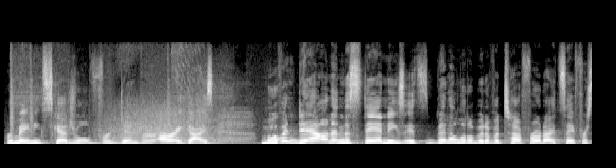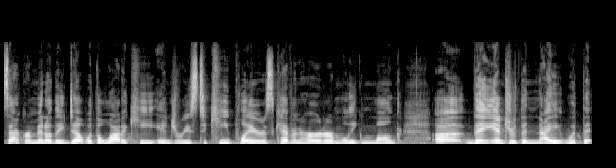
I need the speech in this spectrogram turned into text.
remaining schedule for Denver. All right, guys. Moving down in the standings, it's been a little bit of a tough road, I'd say, for Sacramento. They dealt with a lot of key injuries to key players Kevin Huerter, Malik Monk. Uh, they entered the night with the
